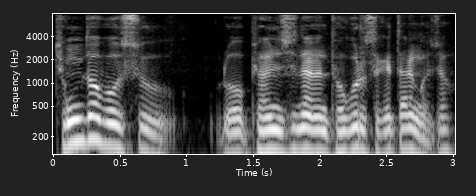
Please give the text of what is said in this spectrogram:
중도 보수로 변신하는 도구로 쓰겠다는 거죠.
